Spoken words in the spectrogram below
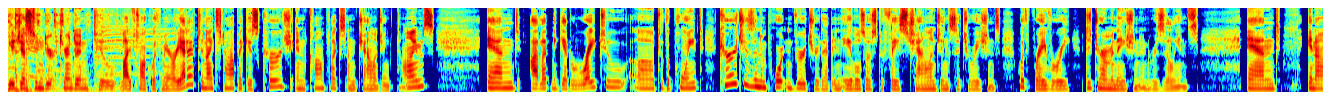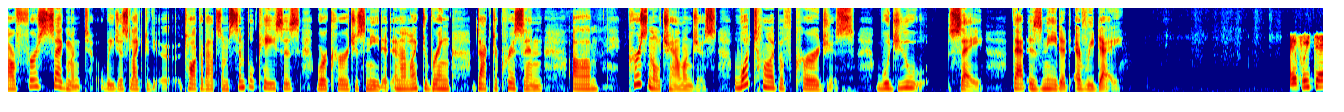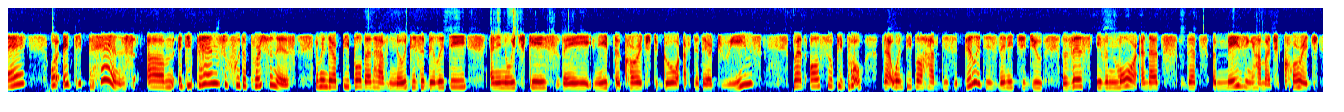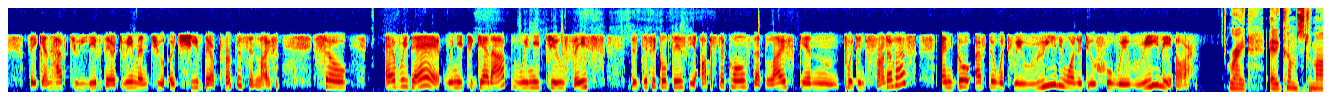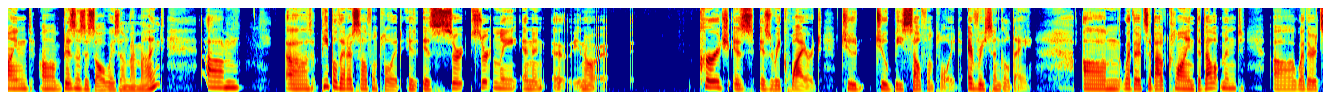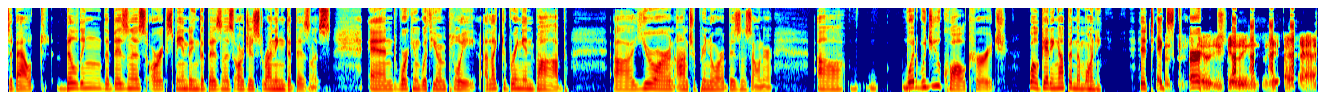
You just turned into Life Talk with Marietta. Tonight's topic is courage in complex and challenging times. And uh, let me get right to uh, to the point. Courage is an important virtue that enables us to face challenging situations with bravery, determination, and resilience. And in our first segment, we just like to uh, talk about some simple cases where courage is needed. And I'd like to bring Dr. Chris in. Um, personal challenges. What type of courages would you say that is needed every day? Every day? Well, it depends. Um, it depends who the person is. I mean, there are people that have no disability, and in which case they need the courage to go after their dreams. But also, people that when people have disabilities, they need to do this even more, and that's that's amazing how much courage they can have to live their dream and to achieve their purpose in life. So every day we need to get up. We need to face the difficulties, the obstacles that life can put in front of us, and go after what we really want to do, who we really are. Right. It comes to mind, uh, business is always on my mind. Um, uh, people that are self-employed is, is cer- certainly an uh, you know courage is is required to to be self-employed every single day um, whether it's about client development, uh, whether it's about building the business or expanding the business or just running the business and working with your employee. I'd like to bring in Bob. Uh, you are an entrepreneur, business owner. Uh, what would you call courage? Well, getting up in the morning. It takes courage. Getting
